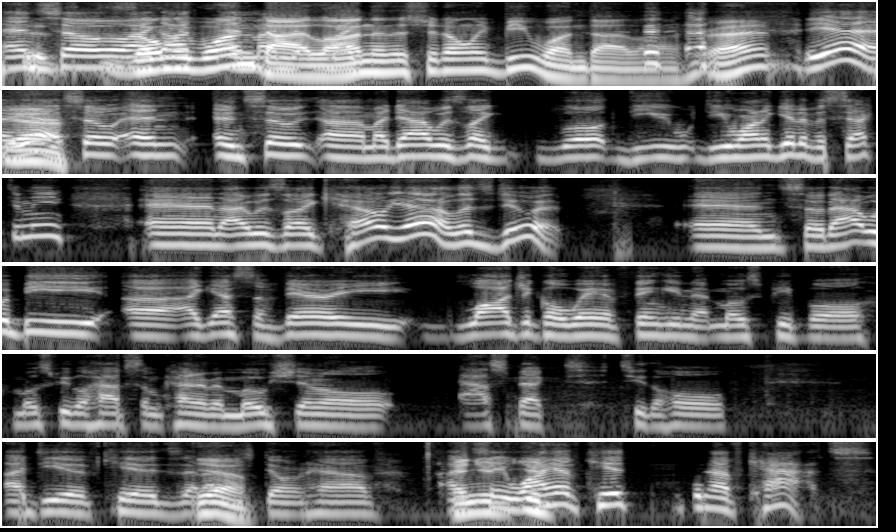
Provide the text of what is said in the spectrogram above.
And so there's I only got- one my- Dylon, my- and there should only be one Dylon, right? Yeah, yeah, Yeah. So and and so uh, my dad was like, "Well, do you do you want to get a vasectomy?" And I was like, "Hell yeah, let's do it." And so that would be, uh, I guess, a very logical way of thinking that most people most people have some kind of emotional aspect to the whole idea of kids that Yeah. I just don't have. I'd And say, why have kids? You can have cats.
